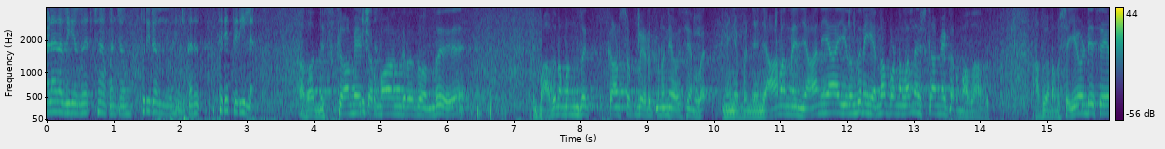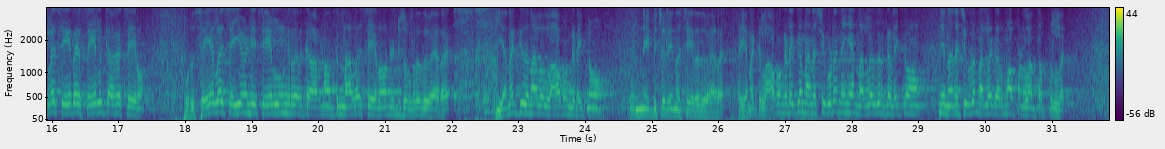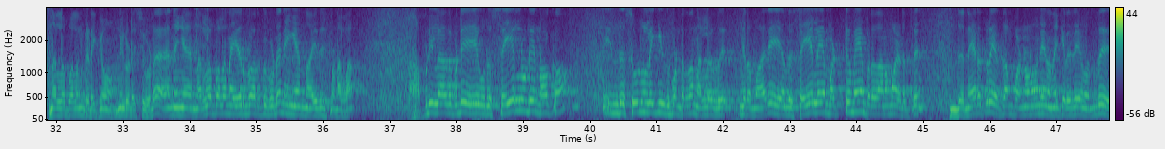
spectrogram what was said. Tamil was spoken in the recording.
அழகாக விவரிச்சா கொஞ்சம் புரியுற எங்களுக்கு அது சரியாக தெரியல. அதான் நிஷ்காமிய கர்மாங்கிறது வந்து இப்போ அது நம்ம இந்த கான்செப்டில் எடுக்கணும்னு அவசியம் இல்லை. நீங்கள் இப்போ ஞான ஞானியாக இருந்து நீங்கள் என்ன பண்ணலாம்னு நிஷ்காமிய கர்மா தான் அது. அது நம்ம செய்ய வேண்டிய செயலை செய்கிற செயலுக்காக செய்கிறோம் ஒரு செயலை செய்ய வேண்டிய செயலுங்கிற காரணத்தினால செய்கிறோன்னுட்டு சொல்கிறது வேற. எனக்கு இதனால் லாபம் கிடைக்கும். நீட்டு சொல்லி நான் செய்கிறது வேறு. எனக்கு லாபம் கிடைக்கும்னு நினச்சி கூட நீங்கள் நல்லது கிடைக்கும். நீ நினச்சி கூட நல்ல கர்மா பண்ணலாம் தப்பு இல்லை நல்ல பலன் கிடைக்கும். நீ கிடைச்சி கூட நீங்கள் நல்ல பலனை எதிர்பார்த்து கூட நீங்கள் இது பண்ணலாம். அப்படி இல்லாதபடி ஒரு செயலுடைய நோக்கம் இந்த சூழ்நிலைக்கு இது பண்ணுறது தான் நல்லதுங்கிற மாதிரி அந்த செயலை மட்டுமே பிரதானமாக எடுத்து இந்த நேரத்தில் எதுதான் பண்ணணும்னு நினைக்கிறதே வந்து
